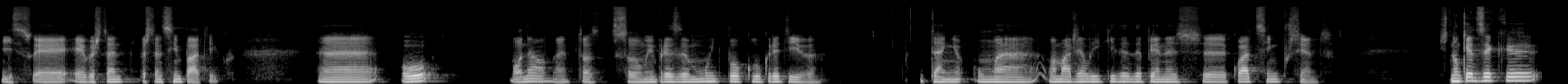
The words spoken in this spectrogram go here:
Isso é, é bastante, bastante simpático. Uh, ou, ou não, não é? sou uma empresa muito pouco lucrativa. Tenho uma, uma margem líquida de apenas uh, 4, 5%. Isto não quer dizer que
